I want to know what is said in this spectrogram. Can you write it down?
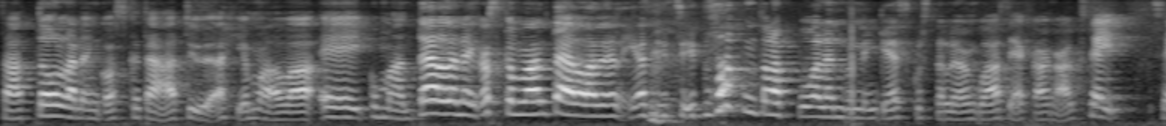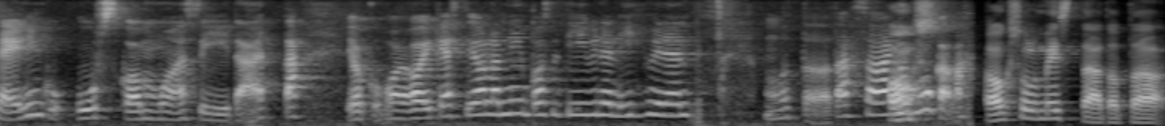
sä oot tollanen, koska tää työ. Ja mä oon vaan, ei, kun mä oon tällainen, koska mä oon tällainen. Ja sit siitä saattanut olla puolen tunnin keskustelu jonkun asiakkaan kanssa, se ei, se ei niinku usko mua siitä, että joku voi oikeasti olla niin positiivinen ihminen. Mutta tota, se on aika onks, mukava. Onko sulla mistään tota,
